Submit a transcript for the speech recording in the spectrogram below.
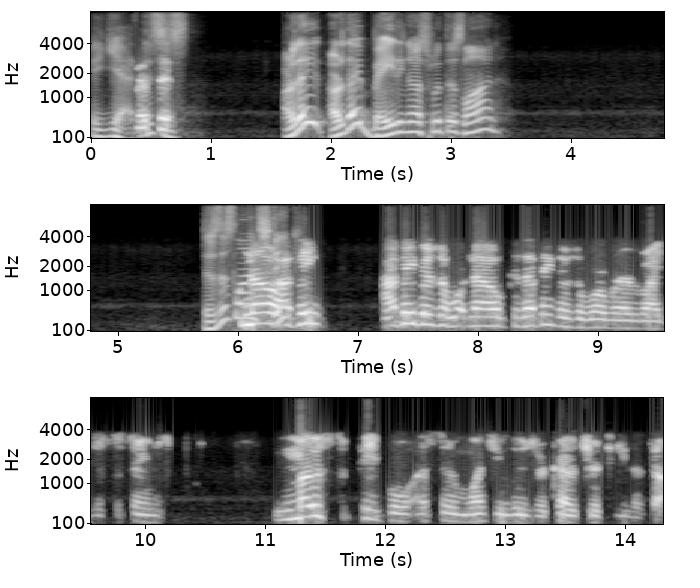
Yeah, That's this it. is. Are they are they baiting us with this line? Does this line No, stink? I think I think there's a no because I think there's a world where everybody just assumes. Most people assume once you lose your coach, your team is done.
